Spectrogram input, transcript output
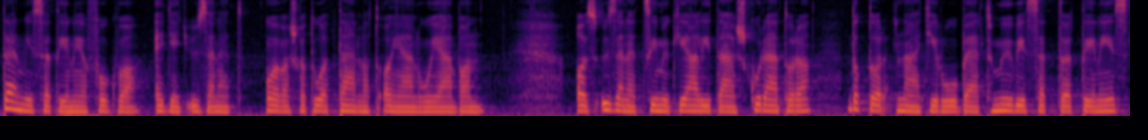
természeténél fogva egy-egy üzenet, olvasható a tárlat ajánlójában. Az Üzenet című kiállítás kurátora dr. Nátyi Róbert művészettörténész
